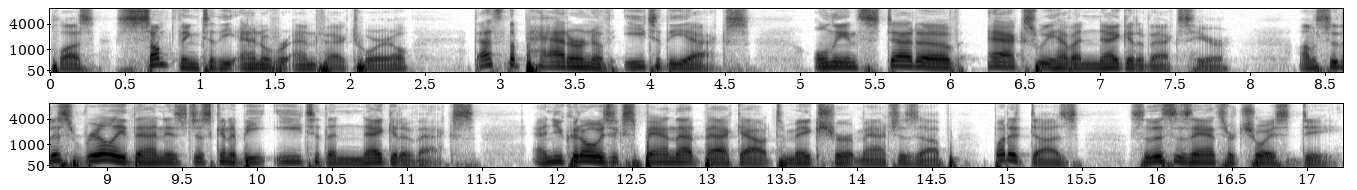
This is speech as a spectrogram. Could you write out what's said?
plus something to the n over n factorial. That's the pattern of e to the x. Only instead of x, we have a negative x here. Um, so this really then is just going to be e to the negative x. And you could always expand that back out to make sure it matches up, but it does. So this is answer choice D.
